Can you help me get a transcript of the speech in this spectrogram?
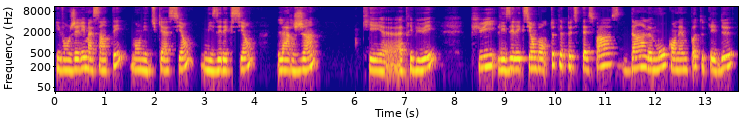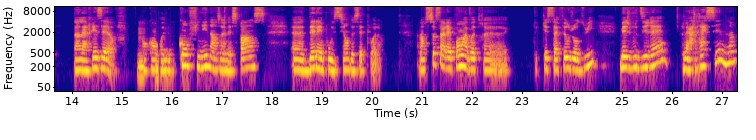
ils vont gérer ma santé, mon éducation, mes élections, l'argent qui est euh, attribué, puis les élections, bon, tout le petit espace dans le mot qu'on n'aime pas toutes les deux, dans la réserve. Hmm. Donc, on va nous confiner dans un espace euh, dès l'imposition de cette loi-là. Alors ça, ça répond à votre euh, qu'est-ce que ça fait aujourd'hui. Mais je vous dirais, la racine, là,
